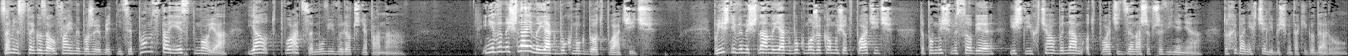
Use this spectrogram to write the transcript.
zamiast tego zaufajmy Bożej obietnicy. Pomsta jest moja, ja odpłacę, mówi wyrocznia Pana. I nie wymyślajmy, jak Bóg mógłby odpłacić. Bo jeśli wymyślamy, jak Bóg może komuś odpłacić, to pomyślmy sobie, jeśli chciałby nam odpłacić za nasze przewinienia, to chyba nie chcielibyśmy takiego daru.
